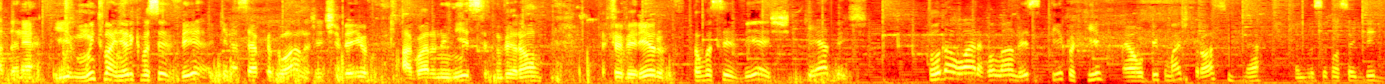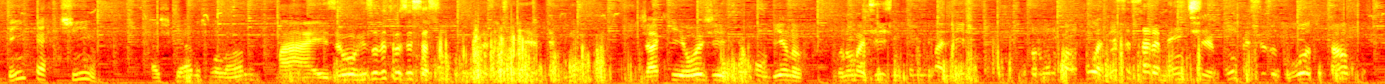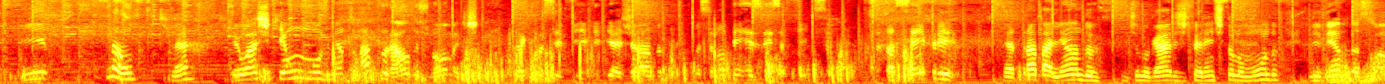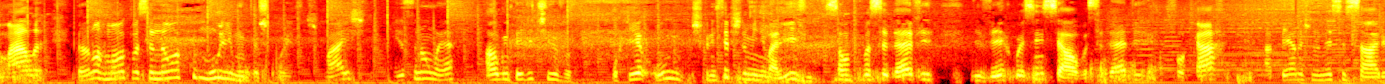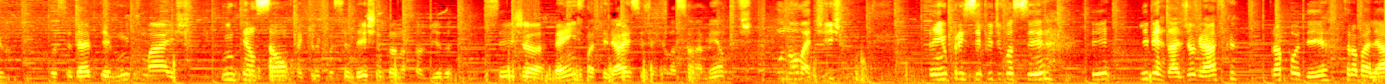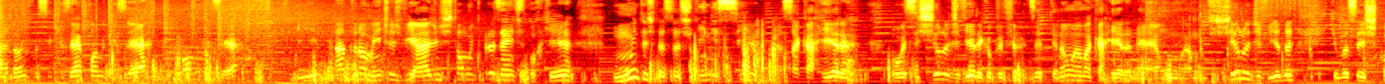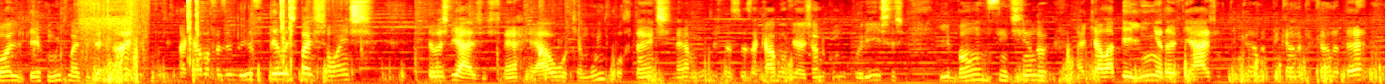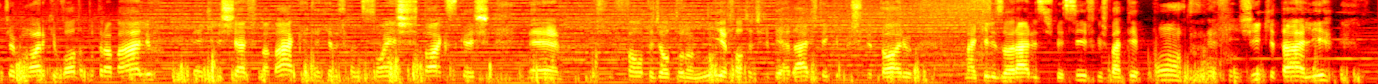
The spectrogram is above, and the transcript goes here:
Foda, né? E muito maneiro que você vê aqui nessa época do ano, a gente veio agora no início, no verão, é fevereiro, então você vê as quedas toda hora rolando. Esse pico aqui é o pico mais próximo, né? Onde você consegue ver bem pertinho as quedas rolando. Mas eu resolvi trazer esse assunto para a gente ter bom, já que hoje eu combino o nomadismo com o minimalismo. Todo mundo fala, pô, necessariamente um precisa do outro e tal. E não, né? Eu acho que é um movimento natural dos nômades, já que você vive viajando, você não tem residência fixa, você está sempre né, trabalhando de lugares diferentes pelo mundo, vivendo da sua mala. Então é normal que você não acumule muitas coisas, mas isso não é algo impeditivo, porque os princípios do minimalismo são que você deve viver com o essencial, você deve focar apenas no necessário, você deve ter muito mais intenção para aquilo que você deixa entrar na sua vida, seja bens materiais, seja relacionamentos. O nomadismo tem o princípio de você ter liberdade geográfica para poder trabalhar de onde você quiser, quando quiser, como quiser. E, naturalmente, as viagens estão muito presentes, porque muitas pessoas que iniciam essa carreira, ou esse estilo de vida, que eu prefiro dizer, porque não é uma carreira, né? é, um, é um estilo de vida que você escolhe ter com muito mais liberdade, acaba fazendo isso pelas paixões pelas viagens, né? É algo que é muito importante, né? Muitas pessoas acabam viajando como turistas e vão sentindo aquela abelhinha da viagem picando, picando, picando até chega uma hora que volta para o trabalho, tem aquele chefe babaca, tem aquelas condições tóxicas, né? falta de autonomia, falta de liberdade, tem que ir para o escritório naqueles horários específicos, bater ponto, né? fingir que está ali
